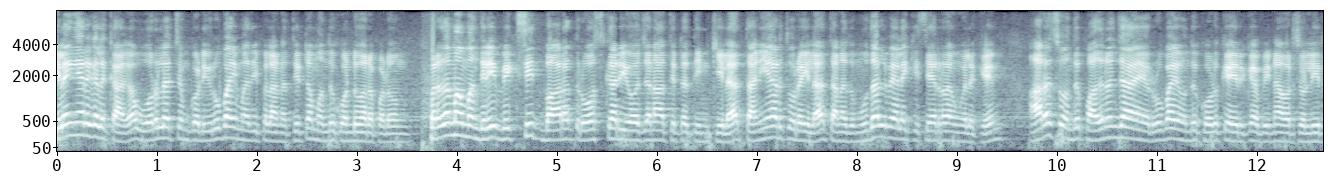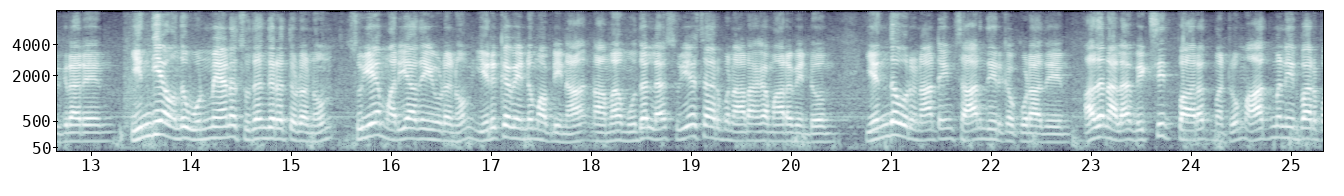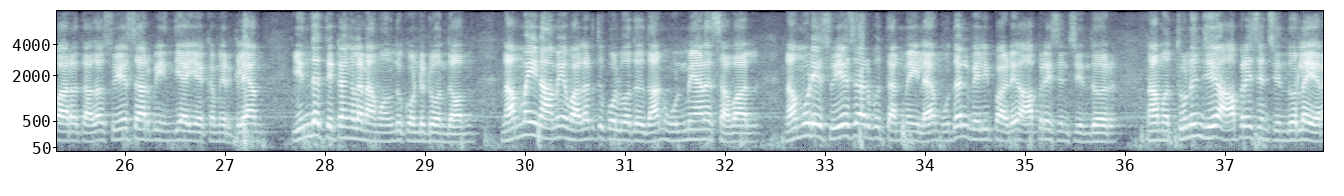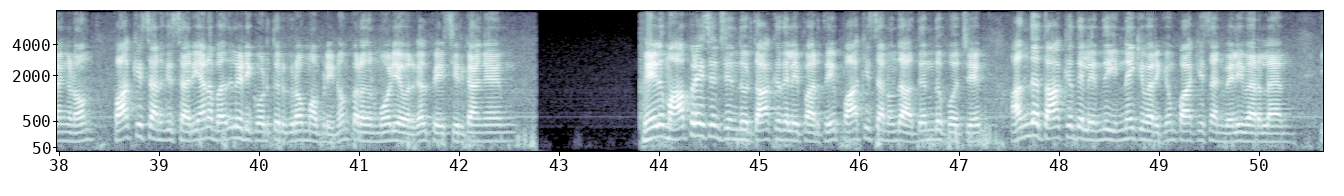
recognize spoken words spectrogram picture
இளைஞர்களுக்காக ஒரு லட்சம் கோடி ரூபாய் மதிப்பிலான திட்டம் வந்து கொண்டு வரப்படும். பிரதம மந்திரி விக்சித் பாரத் ரோஸ்கர் யோஜனா திட்டத்தின் கீழே தனியார் துறையில் தனது முதல் வேலைக்கு சேர்றவங்களுக்கு அரசு வந்து பதினஞ்சாயிரம் ரூபாய் வந்து கொடுக்க இருக்கு அப்படின்னு அவர் சொல்லியிருக்கிறாரு. இந்தியா வந்து உண்மையான சுதந்திரத்துடனும் சுய மரியாதையுடனும் இருக்க வேண்டும் அப்படின்னா நாம முதல்ல சுயசார்பு நாடாக மாற வேண்டும். எந்த ஒரு நாட்டையும் சார்ந்து இருக்கக்கூடாது. அதனால விக்சித் பாரத் மற்றும் ஆத்ம நிர்பார் பாரத் அதாவது சுயசார்பு இந்தியா இயக்கம் இருக்கு இல்லையா? இந்த திட்டங்களை நாம் வந்து கொண்டுட்டு வந்தோம். நம்மை நாமே வளர்த்து கொள்வது தான் உண்மையான சவால். நம்முடைய சுயசார்பு தன்மையில் முதல் வெளிப்பாடு ஆப்ரேஷன் சிந்தூர். நாம் துணிஞ்சு ஆப்ரேஷன் சிந்தூரில் இறங்கணும். பாகிஸ்தானுக்கு சரியான பதிலடி கொடுத்துருக்குறோம் அப்படின்னும் பிரதமர் மோடி அவர்கள் பேசியிருக்காங்க. மேலும் ஆபரேஷன் சிந்தூர் தாக்குதலை பார்த்து பாகிஸ்தான் வந்து அதிர்ந்து போச்சு. அந்த தாக்குதலிருந்து இன்னைக்கு வரைக்கும் பாகிஸ்தான் வெளிவரல.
